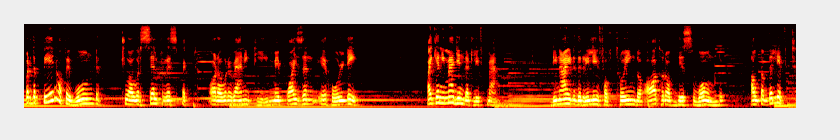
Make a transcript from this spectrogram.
but the pain of a wound to our self respect or our vanity may poison a whole day. I can imagine that liftman, denied the relief of throwing the author of this wound out of the lift,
